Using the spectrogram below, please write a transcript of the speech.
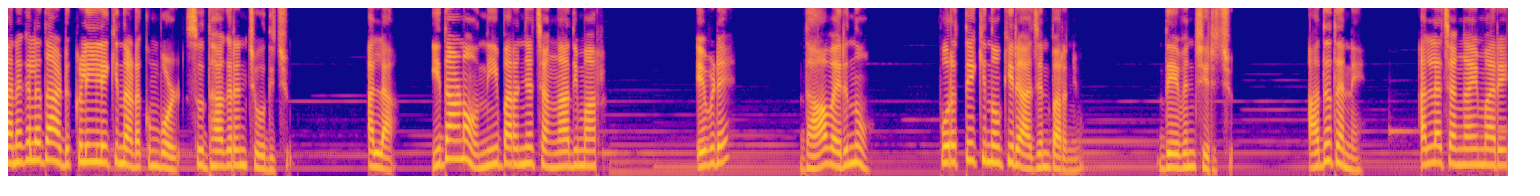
കനകലത അടുക്കളയിലേക്ക് നടക്കുമ്പോൾ സുധാകരൻ ചോദിച്ചു അല്ല ഇതാണോ നീ പറഞ്ഞ ചങ്ങാതിമാർ? എവിടെ? ദാ വരുന്നു. പുറത്തേക്ക് നോക്കി രാജൻ പറഞ്ഞു. ദേവൻ ചിരിച്ചു. അത് തന്നെ. അല്ല ചങ്ങായിമാരെ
